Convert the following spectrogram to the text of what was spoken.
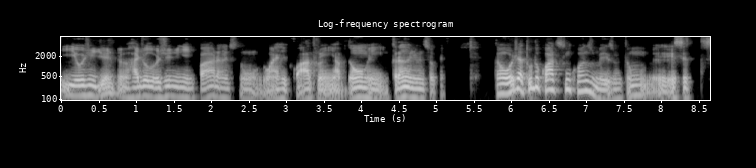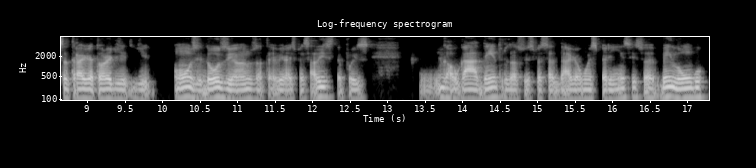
E hoje em dia, radiologia ninguém para antes de um, R4 em abdômen, em crânio, não sei o quê. Então, hoje é tudo 4, 5 anos mesmo. Então, esse, essa trajetória de, de 11, 12 anos até virar especialista, depois galgar dentro da sua especialidade alguma experiência, isso é bem longo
